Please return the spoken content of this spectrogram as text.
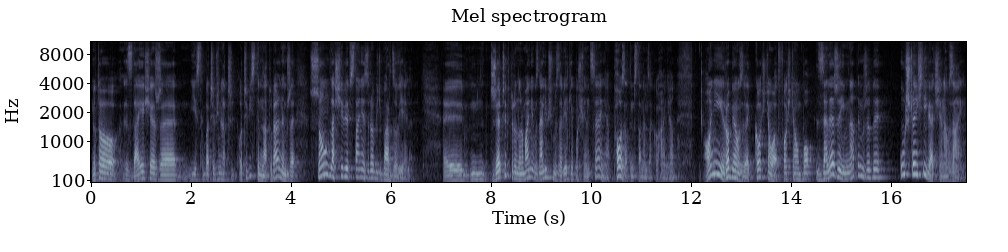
no to zdaje się, że jest chyba czymś oczywistym, naturalnym, że są dla siebie w stanie zrobić bardzo wiele. E, rzeczy, które normalnie uznalibyśmy za wielkie poświęcenia, poza tym stanem zakochania, oni robią z lekkością, łatwością, bo zależy im na tym, żeby uszczęśliwiać się nawzajem.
